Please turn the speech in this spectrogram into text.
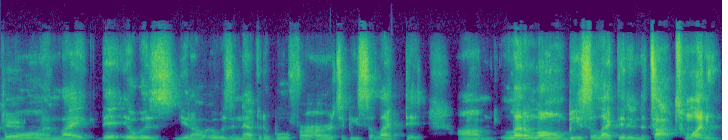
Come yeah. on, like it was, you know, it was inevitable for her to be selected, um, let alone be selected in the top 20,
